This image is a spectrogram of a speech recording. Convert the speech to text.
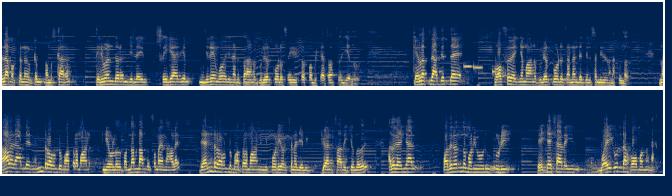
എല്ലാ ഭക്തജനങ്ങൾക്കും നമസ്കാരം. തിരുവനന്തപുരം ജില്ലയിൽ ശ്രീകാര്യം എഞ്ചിനീയറിംഗ് കോളേജിനടുത്താണ് പുലിയർക്കോട് ശ്രീകൃഷ്ണ സ്വാമി ക്ഷേത്രം സ്ഥിതി ചെയ്യുന്നത്. കേരളത്തിലെ ആദ്യത്തെ വാസ്തുയജ്ഞമാണ് പുലിയർക്കോട് കണ്ണന്റെ തിരുസന്നിധി നടക്കുന്നത്. നാളെ രാവിലെ രണ്ട് റൗണ്ട് മാത്രമാണ് ഇനിയുള്ളത്. പന്ത്രണ്ടാം ദിവസമായ നാളെ രണ്ട് റൗണ്ട് മാത്രമാണ് ഇനി കോടിയർച്ചന ജപിക്കുവാൻ സാധിക്കുന്നത്. അത് കഴിഞ്ഞാൽ പതിനൊന്ന് മണിയോടുകൂടി യജ്ഞശാലയിൽ വൈകുണ്ഠ ഹോമം നടക്കും.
